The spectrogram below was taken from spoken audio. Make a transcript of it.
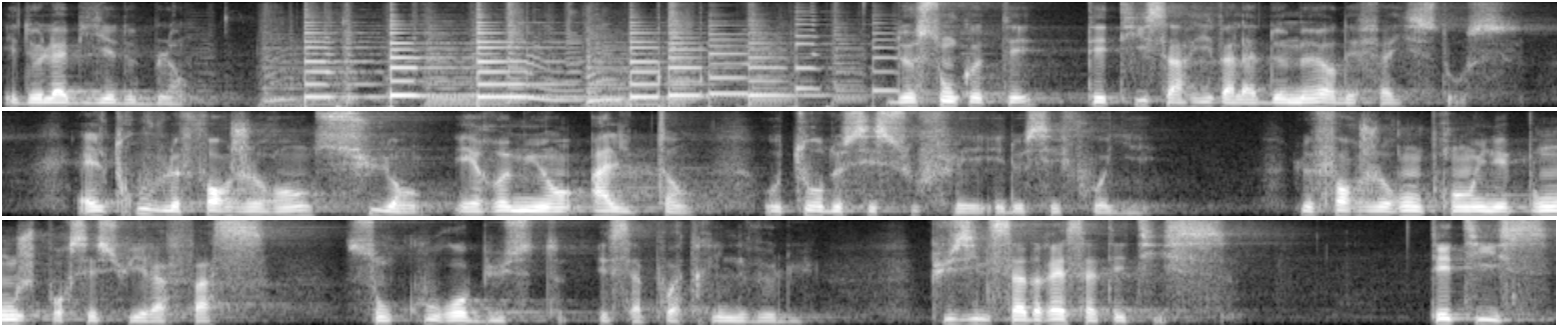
et de l'habiller de blanc. De son côté, Thétis arrive à la demeure d'Héphaïstos. Elle trouve le forgeron suant et remuant haletant autour de ses soufflets et de ses foyers. Le forgeron prend une éponge pour s'essuyer la face, son cou robuste et sa poitrine velue. Puis il s'adresse à Thétis. Thétis,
